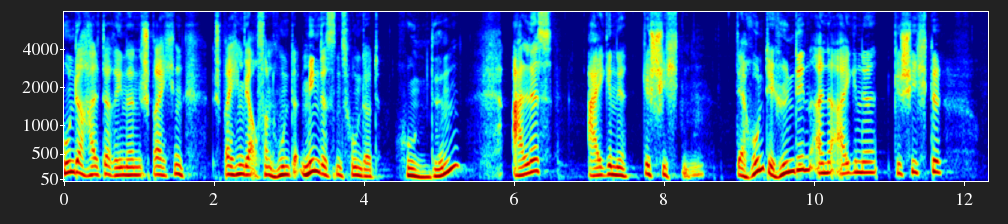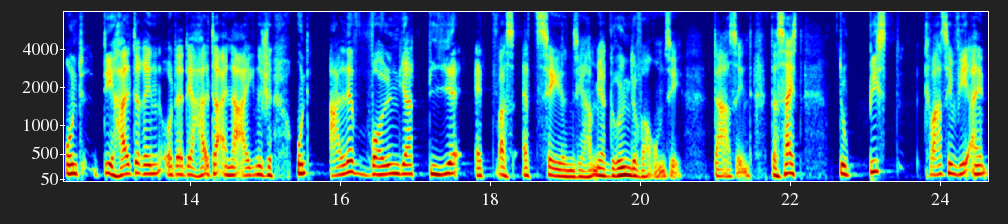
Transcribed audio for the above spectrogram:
Hundehalterinnen sprechen, sprechen wir auch von 100, mindestens 100 Hunden. Alles eigene Geschichten. Der Hund, die Hündin eine eigene Geschichte und die Halterin oder der Halter eine eigene Geschichte. Und alle wollen ja dir etwas erzählen. Sie haben ja Gründe, warum sie da sind. Das heißt, du bist quasi wie ein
